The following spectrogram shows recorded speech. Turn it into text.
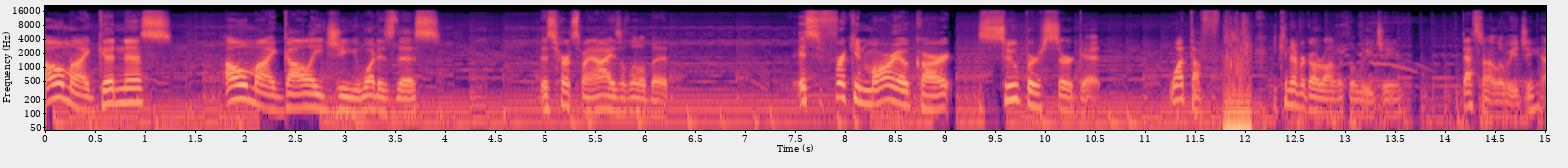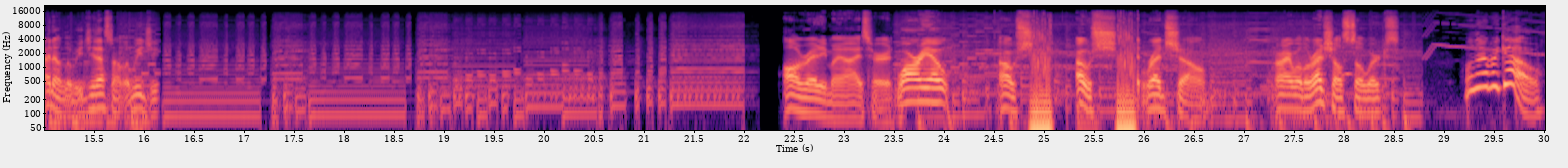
Oh my goodness. Oh my golly gee, what is this? This hurts my eyes a little bit. It's freaking Mario Kart Super Circuit. What the f? You can never go wrong with Luigi. That's not Luigi. I know Luigi, that's not Luigi. Already my eyes hurt. Wario! Oh sh! Oh sh! Red shell. Alright, well the red shell still works. Well there we go.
